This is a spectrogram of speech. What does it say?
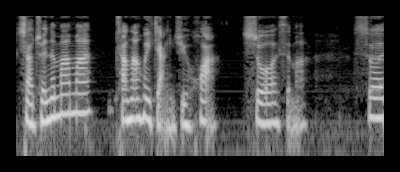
小纯的妈妈常常会讲一句话，说什么？说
